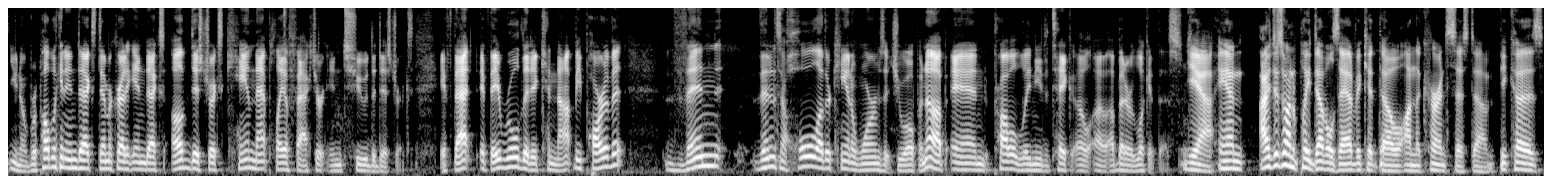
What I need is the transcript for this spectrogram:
you know, Republican index, Democratic index of districts, can that play a factor into the districts? If that if they rule that it cannot be part of it, then then it's a whole other can of worms that you open up and probably need to take a, a better look at this. Yeah, and I just want to play devil's advocate though on the current system because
